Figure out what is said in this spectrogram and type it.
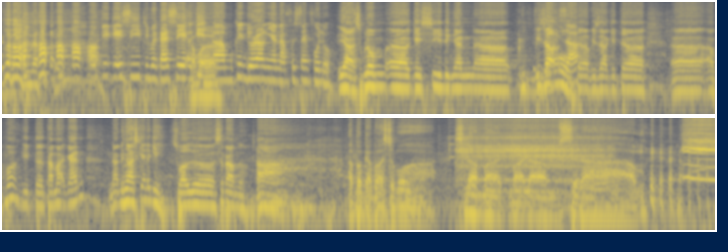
Okay Casey Terima kasih Okay Sama. uh, mungkin diorang yang nak first time follow Ya, sebelum uh, Casey dengan uh, visa Visa. kita visa kita uh, apa kita tamatkan nak dengar sikit lagi suara seram tu. ah. Apa khabar semua? Selamat malam seram.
